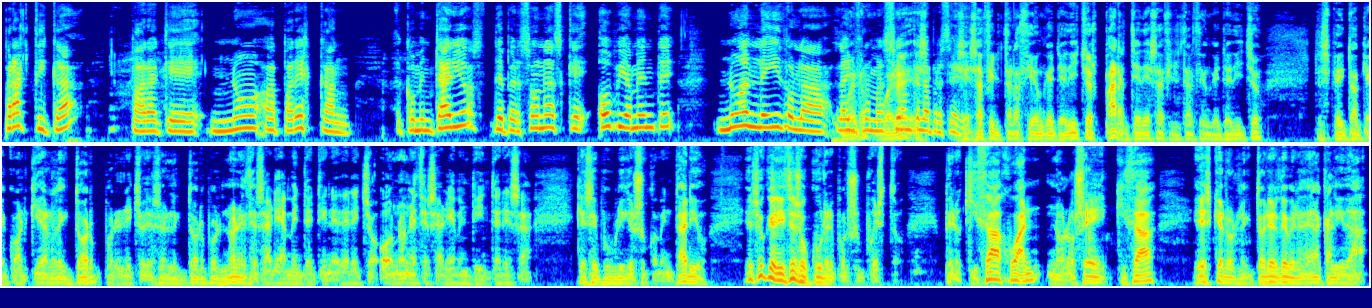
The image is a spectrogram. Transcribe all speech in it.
práctica para que no aparezcan comentarios de personas que obviamente no han leído la, información que la presenta. esa filtración que te he dicho, es parte de esa filtración que te he dicho respecto a que cualquier lector, por el hecho de ser lector, pues no necesariamente tiene derecho o no necesariamente interesa que se publique su comentario. Eso que dices ocurre, por supuesto. Pero quizá, Juan, no lo sé, quizá es que los lectores de verdadera calidad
